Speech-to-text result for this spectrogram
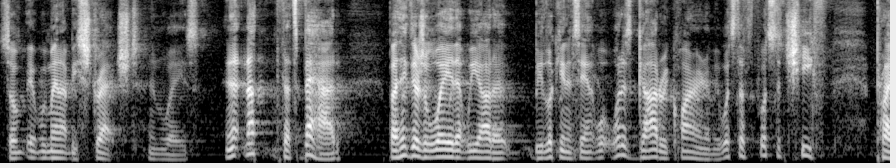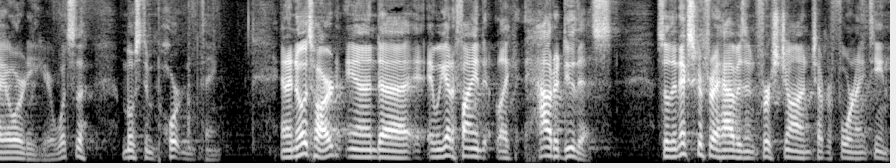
So it, we may not be stretched in ways. And that, not that that's bad, but I think there's a way that we ought to be looking and saying, what is God requiring of me? What's the, what's the chief priority here? What's the most important thing? And I know it's hard, and, uh, and we got to find like how to do this. So the next scripture I have is in 1 John chapter 4, 19.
